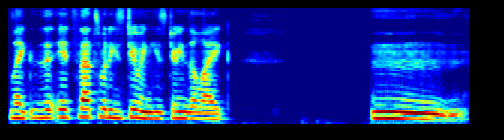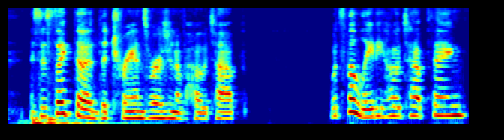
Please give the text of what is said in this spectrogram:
like it's that's what he's doing. He's doing the like. Mm, is this like the the trans version of Hotep? What's the Lady Hotep thing?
